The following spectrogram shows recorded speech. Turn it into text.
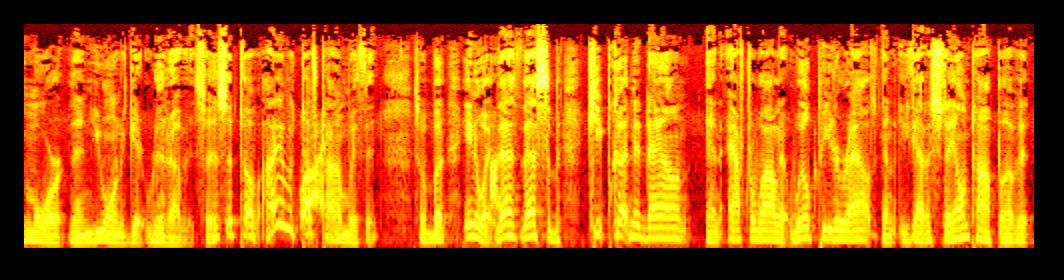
more than you want to get rid of it. So it's a tough. I have a tough time with it. So, but anyway, that that's the keep cutting it down, and after a while, it will peter out. You got to stay on top of it,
